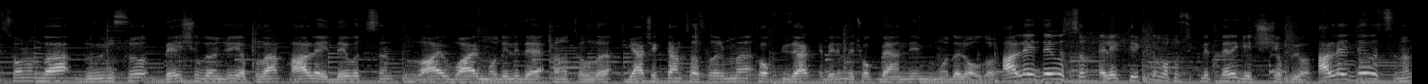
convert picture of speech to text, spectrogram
Sonunda duyurusu 5 yıl önce yapılan Harley Davidson Live Wire modeli de tanıtıldı. Gerçekten tasarımı çok güzel. E, Benim de çok beğendiğim bir model oldu. Harley Davidson elektrikli motosikletlere geçiş yapıyor. Harley Davidson'ın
